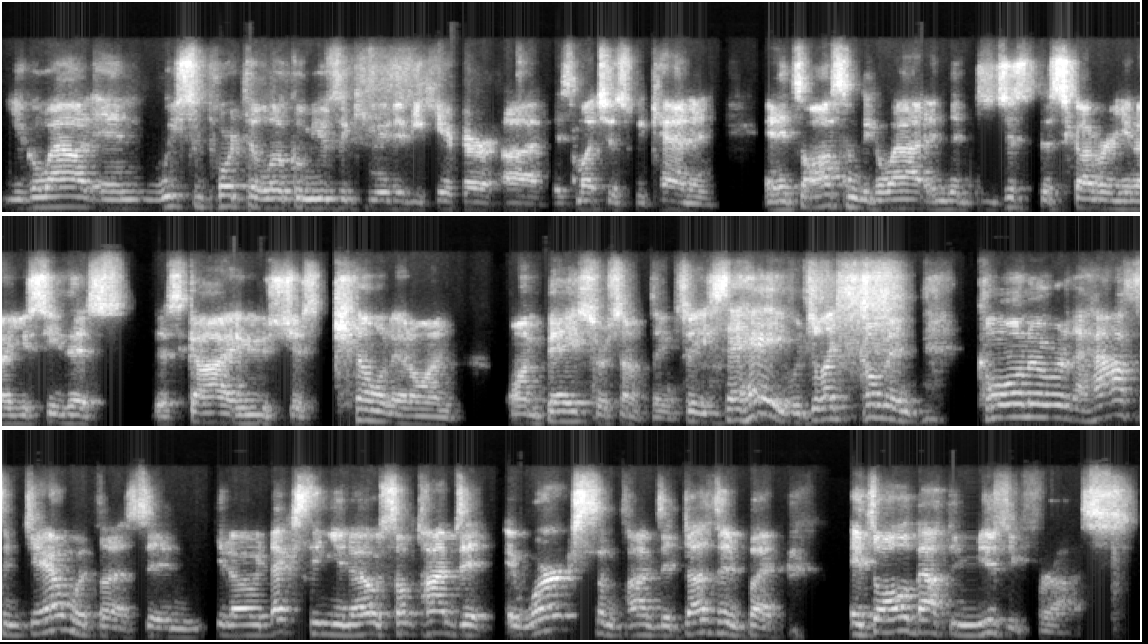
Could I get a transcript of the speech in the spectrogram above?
you go out and we support the local music community here uh, as much as we can. And and it's awesome to go out and just discover you know you see this this guy who's just killing it on on bass or something. So you say hey would you like to come and come on over to the house and jam with us? And you know next thing you know sometimes it it works sometimes it doesn't but it's all about the music for us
